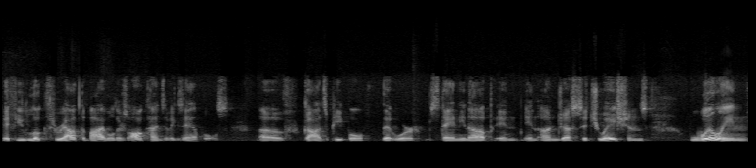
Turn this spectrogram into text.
If you look throughout the Bible, there's all kinds of examples of God's people that were standing up in, in unjust situations, willing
